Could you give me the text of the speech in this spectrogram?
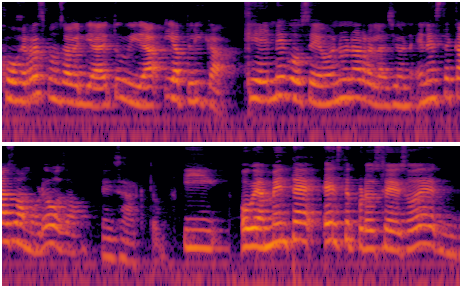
coge responsabilidad de tu vida y aplica qué negocio en una relación, en este caso amorosa. Exacto. Y obviamente este proceso de,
